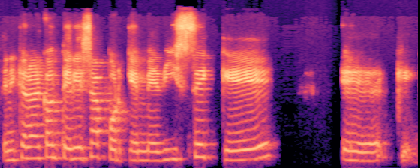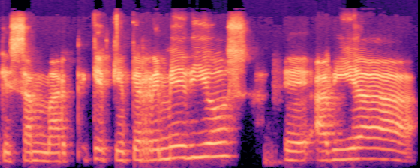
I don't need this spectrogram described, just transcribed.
tenés que hablar con Teresa porque me dice que, eh, que, San que, Remedios eh, había,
